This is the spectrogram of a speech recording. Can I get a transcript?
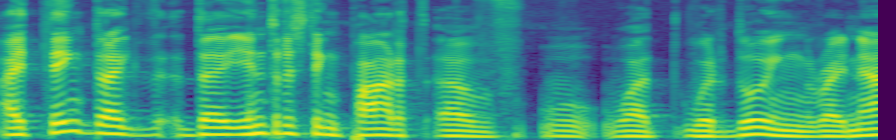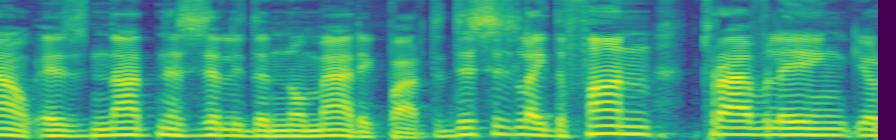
I think like the interesting part of what we're doing right now is not necessarily the nomadic part. This is like the fun traveling. You're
